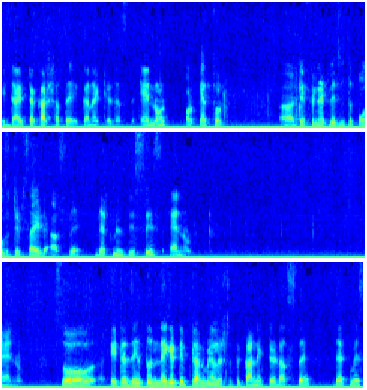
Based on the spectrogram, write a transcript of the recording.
এই ডায়েটটা কার সাথে কানেক্টেড আছে? অ্যানোড অর ক্যাথোড ডেফিনেটলি যেহেতু পজিটিভ সাইড আছে that means this is anode anode so এটা যেহেতু নেগেটিভ টার্মিনালের সাথে কানেক্টেড আছে দ্যাট মিনস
